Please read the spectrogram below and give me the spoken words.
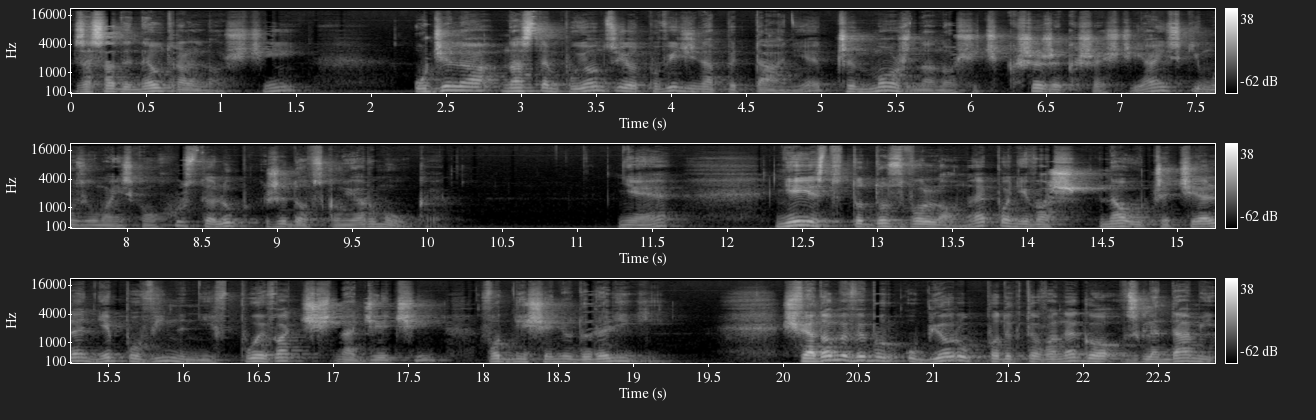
zasady neutralności, udziela następującej odpowiedzi na pytanie, czy można nosić krzyżyk chrześcijański, muzułmańską chustę lub żydowską jarmułkę. Nie, nie jest to dozwolone, ponieważ nauczyciele nie powinni wpływać na dzieci w odniesieniu do religii. Świadomy wybór ubioru podyktowanego względami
